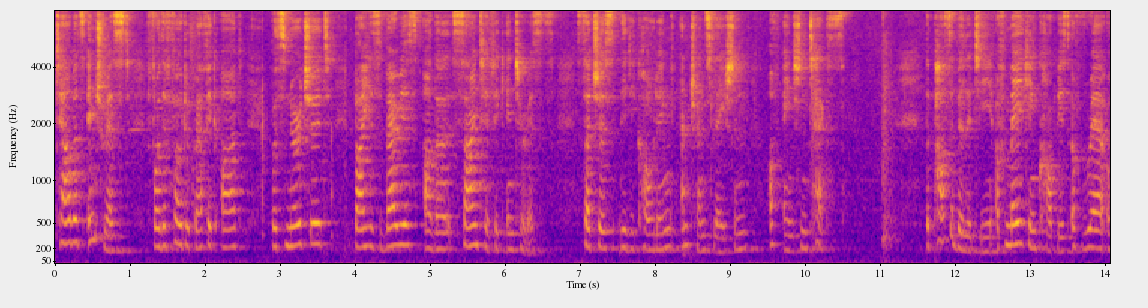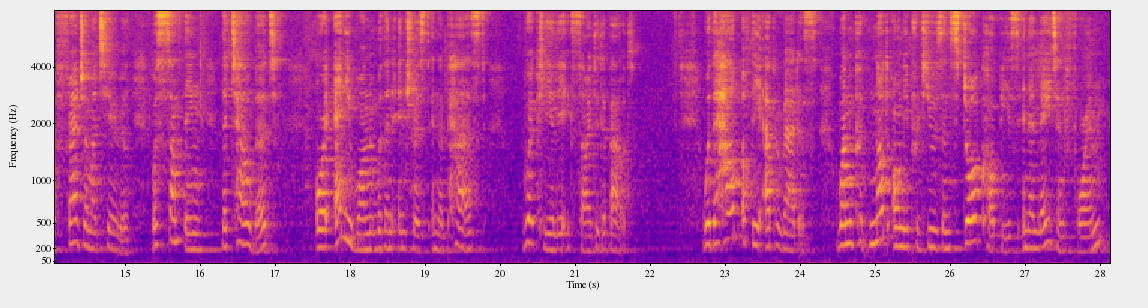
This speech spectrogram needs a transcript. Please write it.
Talbot's interest for the photographic art was nurtured by his various other scientific interests, such as the decoding and translation of ancient texts. The possibility of making copies of rare or fragile material was something that Talbot, or anyone with an interest in the past, were clearly excited about. With the help of the apparatus, one could not only produce and store copies in a latent form,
